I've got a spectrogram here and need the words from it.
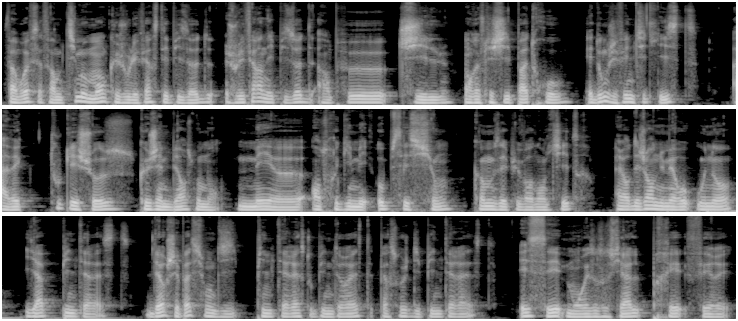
Enfin bref, ça fait un petit moment que je voulais faire cet épisode. Je voulais faire un épisode un peu chill. On réfléchit pas trop. Et donc j'ai fait une petite liste avec toutes les choses que j'aime bien en ce moment. Mais euh, entre guillemets obsession, comme vous avez pu voir dans le titre. Alors déjà en numéro uno, il y a Pinterest. D'ailleurs, je sais pas si on dit Pinterest ou Pinterest. Perso, je dis Pinterest. Et c'est mon réseau social préféré.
